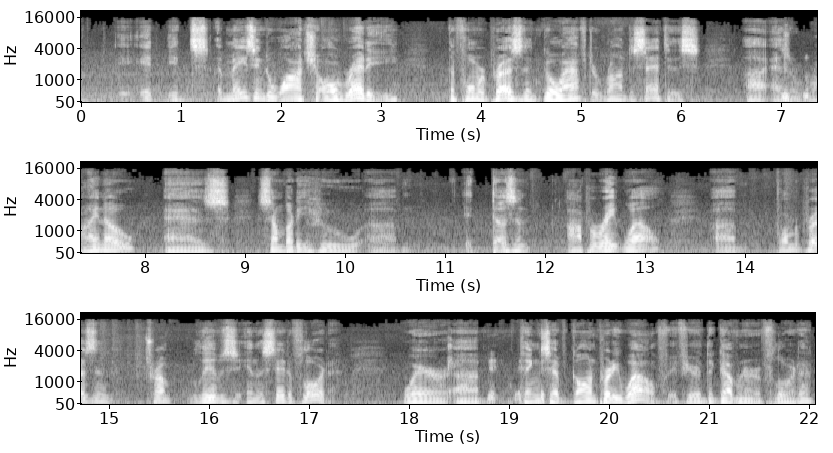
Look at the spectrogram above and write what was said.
It, it's amazing to watch already the former president go after Ron DeSantis uh, as a rhino, as somebody who um, it doesn't operate well. Uh, former President Trump lives in the state of Florida, where uh, things have gone pretty well if you're the governor of Florida.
